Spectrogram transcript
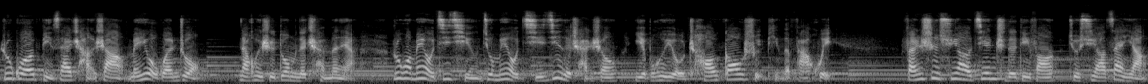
如果比赛场上没有观众，那会是多么的沉闷呀！如果没有激情，就没有奇迹的产生，也不会有超高水平的发挥。凡是需要坚持的地方，就需要赞扬；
